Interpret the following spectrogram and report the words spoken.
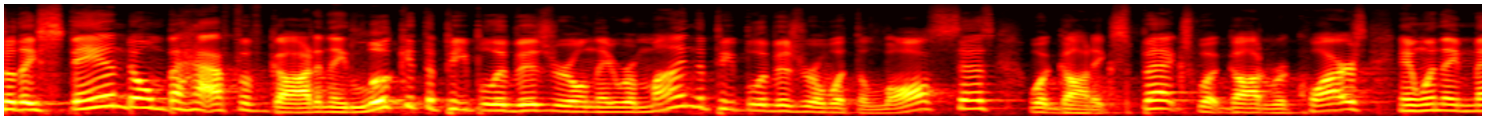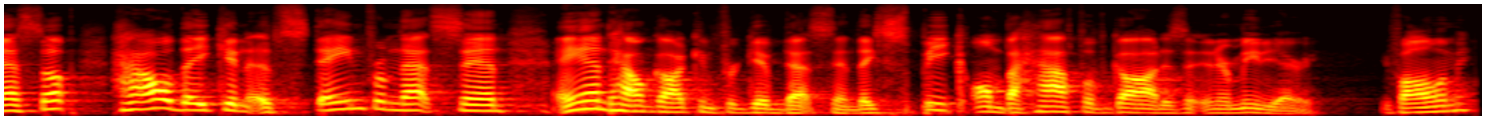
So they stand on behalf of God and they look at the people of Israel and they remind the people of Israel what the law says, what God expects, what God requires, and when they mess up, how they can abstain from that sin and how God can forgive that sin. They speak on behalf of God as an intermediary. You following me?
